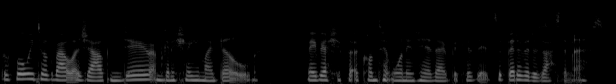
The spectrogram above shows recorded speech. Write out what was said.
Before we talk about what Xiao can do, I'm going to show you my build. Maybe I should put a content warning here though because it's a bit of a disaster mess.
